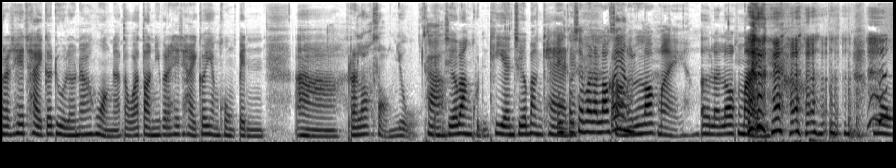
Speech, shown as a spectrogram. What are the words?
ประเทศไทยก็ดูแล้วน่าห่วงนะ แต่ว่าตอนนี้ประเทศไทยก็ยังคงเป็นอ่าระลอกสองอยู่ค่ะอย่างเชื้อบางขุนเทียนเชื้อบางแคเอ๊ะเขาเนี่ยใช้ว่าละลอกก็สองยังหรือละลอกใหม่ เออระลอกใหม่งง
